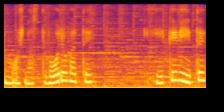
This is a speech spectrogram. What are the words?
можна створювати і квіти.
